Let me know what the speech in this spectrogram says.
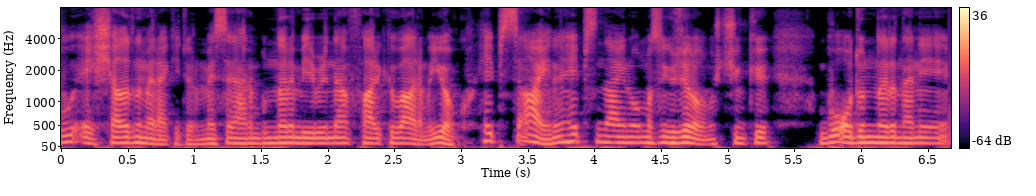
bu eşyalarını merak ediyorum. Mesela hani bunların birbirinden farkı var mı? Yok. Hepsi aynı. Hepsinin aynı olması güzel olmuş. Çünkü bu odunların hani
